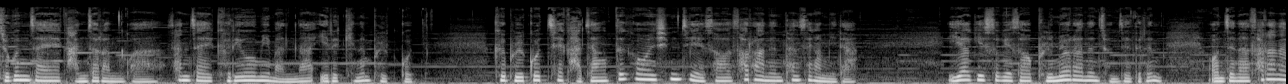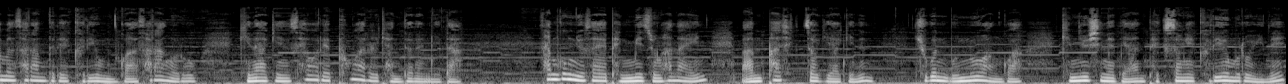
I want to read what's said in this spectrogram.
죽은 자의 간절함과 산자의 그리움이 만나 일으키는 불꽃. 그 불꽃의 가장 뜨거운 심지에서 설화는 탄생합니다. 이야기 속에서 불멸하는 존재들은 언제나 살아남은 사람들의 그리움과 사랑으로 기나긴 세월의 풍화를 견뎌냅니다. 삼국유사의 백미 중 하나인 만파식적 이야기는 죽은 문무왕과 김유신에 대한 백성의 그리움으로 인해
